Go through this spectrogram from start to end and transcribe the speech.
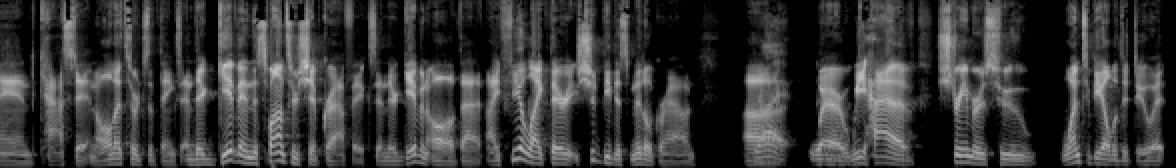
and cast it and all that sorts of things and they're given the sponsorship graphics and they're given all of that i feel like there should be this middle ground uh, Right. where we have streamers who want to be able to do it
